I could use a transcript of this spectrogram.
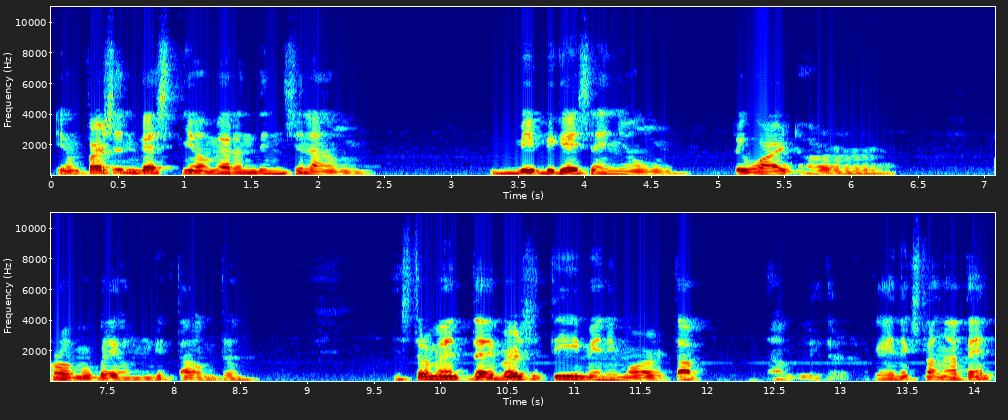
Yung first invest nyo, meron din silang bibigay sa inyong reward or promo ba yung tawag doon. Instrument, diversity, many more, top uh, leader. Okay, next lang natin.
